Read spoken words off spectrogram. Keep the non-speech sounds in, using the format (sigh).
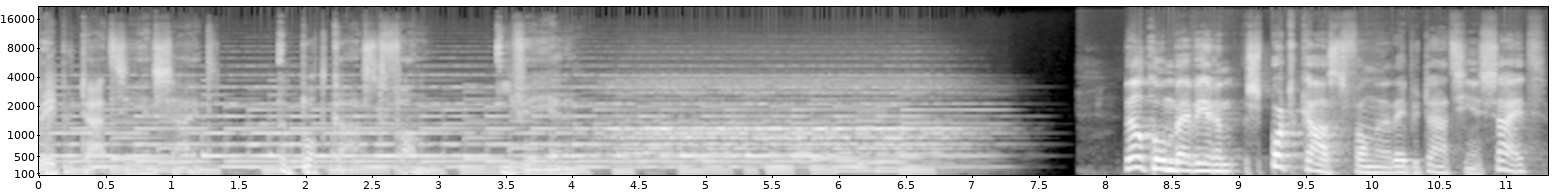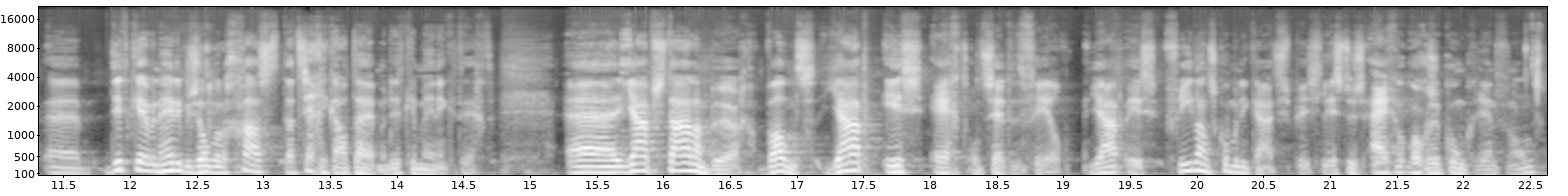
Reputatie Insight, een podcast van IVRM. Welkom bij weer een sportcast van uh, Reputatie Insight. Uh, dit keer een hele bijzondere gast. Dat zeg ik altijd, maar dit keer meen ik het echt. Uh, Jaap Stalenburg. Want Jaap is echt ontzettend veel. Jaap is freelance communicatiespecialist, dus eigenlijk nog eens een concurrent van ons.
